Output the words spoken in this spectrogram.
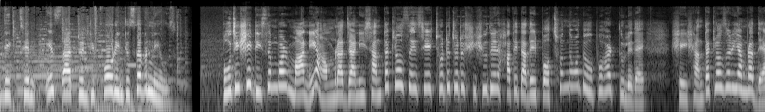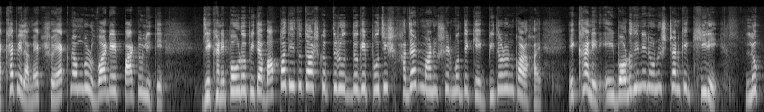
দেখছেন S R twenty four into seven news পঁচিশে ডিসেম্বর মানে আমরা জানি সান্তাক্লজ এসে ছোট ছোট শিশুদের হাতে তাদের পছন্দ মতো উপহার তুলে দেয়। সেই সান্তাক্লজেরই আমরা দেখা পেলাম একশো এক নম্বর ওয়ার্ডের পাটুলিতে, যেখানে পৌরপিতা বাপ্পাদিত্য দাশগুপ্তের উদ্যোগে পঁচিশ হাজার মানুষের মধ্যে কেক বিতরণ করা হয়। এখানের এই বড়দিনের অনুষ্ঠানকে ঘিরে লক্ষ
